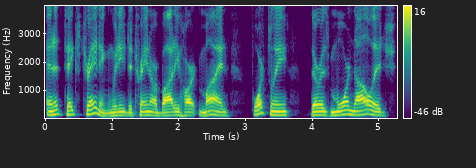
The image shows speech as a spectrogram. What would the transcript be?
And it takes training. We need to train our body, heart, and mind. Fortunately, there is more knowledge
